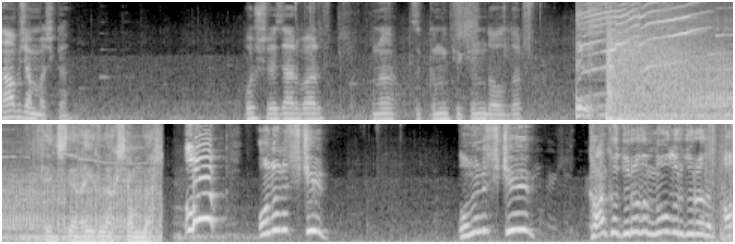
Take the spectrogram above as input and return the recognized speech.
Ne yapacağım başka? Boş rezervuar buna zıkkımın kökünü doldur. Gençler hayırlı akşamlar. Ananı sikeyim. Ananı sikeyim. Kanka duralım ne olur duralım. A-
